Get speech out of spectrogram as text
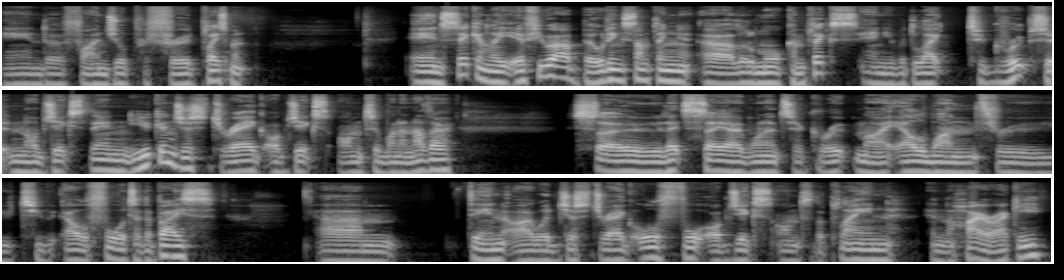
and uh, find your preferred placement. And secondly, if you are building something uh, a little more complex and you would like to group certain objects, then you can just drag objects onto one another. So let's say I wanted to group my L1 through to L4 to the base. Um, then I would just drag all four objects onto the plane in the hierarchy.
